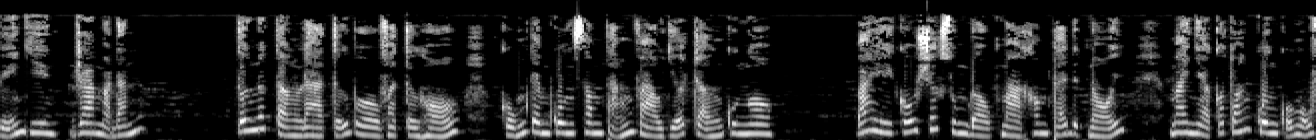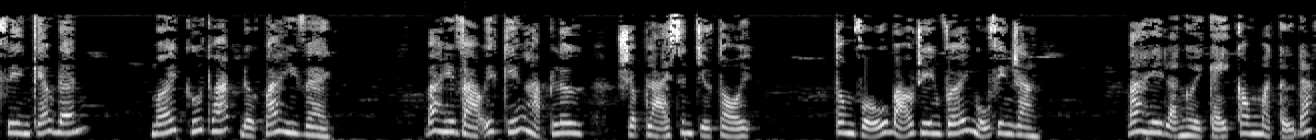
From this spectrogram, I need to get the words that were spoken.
viễn diên ra mà đánh. Tướng nước Tần là Tử Bồ và Từ Hổ cũng đem quân xông thẳng vào giữa trận quân Ngô. Bá Hy cố sức xung đột mà không thể địch nổi, may nhờ có toán quân của ngũ phiên kéo đến, mới cứu thoát được Bá Hy về. Bá Hy vào ý kiến Hạp Lư, sụp lại xin chịu tội. Tôn Vũ bảo riêng với ngũ phiên rằng, Bá Hy là người cậy công mà tự đắc,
